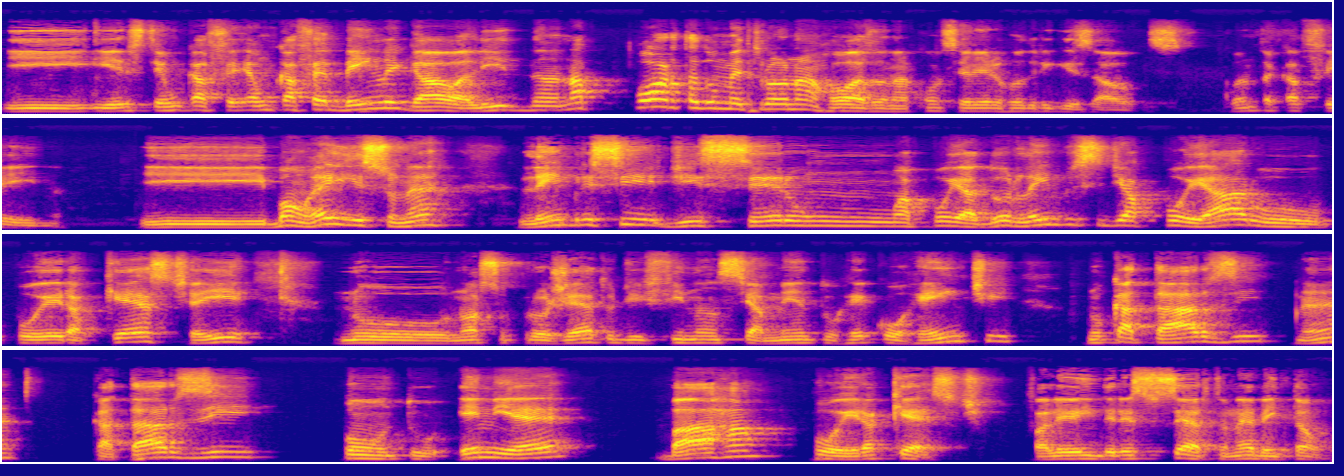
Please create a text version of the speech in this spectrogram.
E, e, eles têm um café, é um café bem legal ali na, na porta do metrô na Rosa, na Conselheiro Rodrigues Alves. Quanta cafeína. E, bom, é isso, né? Lembre-se de ser um apoiador, lembre-se de apoiar o PoeiraCast aí no nosso projeto de financiamento recorrente no Catarse, né? catarse.me barra PoeiraCast. Falei o endereço certo, né, Bentão?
